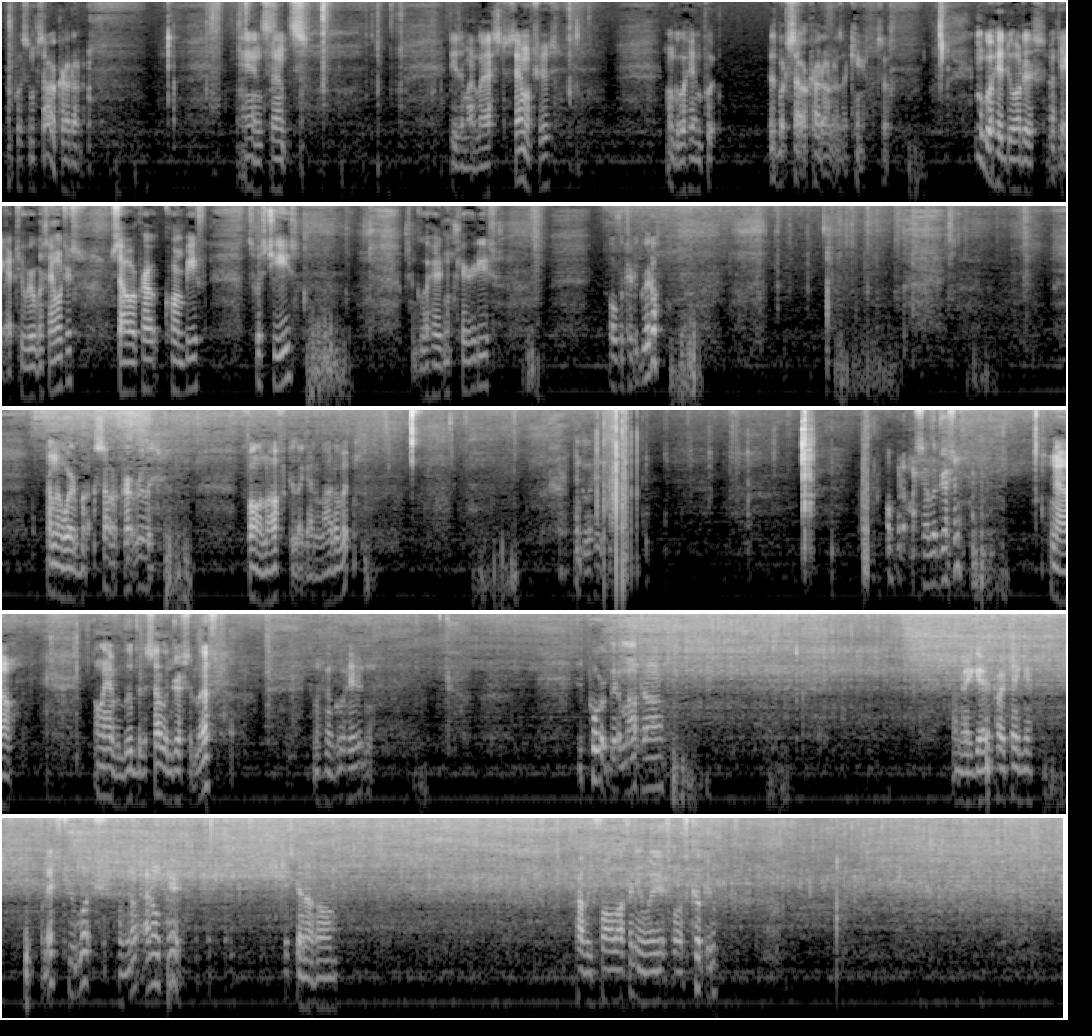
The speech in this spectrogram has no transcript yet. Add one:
and put some sauerkraut on it. And since these are my last sandwiches, I'm going to go ahead and put as much sauerkraut on as I can. So I'm going to go ahead and do all this. Okay, I got two Reuben sandwiches, sauerkraut, corned beef, Swiss cheese. I'm going to go ahead and carry these over to the griddle. I'm not worried about sauerkraut really falling off because I got a lot of it. And go ahead open up my salad dressing. Now, I only have a little bit of salad dressing left. So I'm just going to go ahead and just pour a good amount on. I know you guys are probably thinking, that's too much. You know, I don't care. It's gonna um probably fall off anyway as far as cooking.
